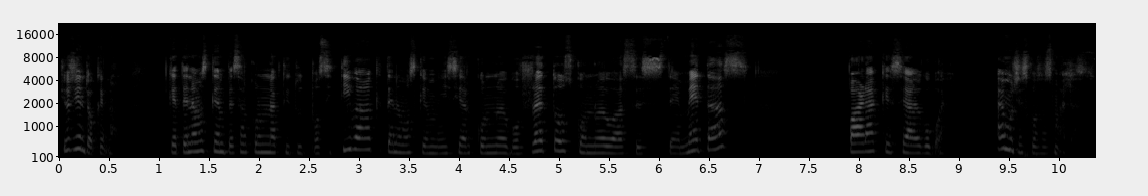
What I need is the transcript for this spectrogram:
Yo siento que no que tenemos que empezar con una actitud positiva, que tenemos que iniciar con nuevos retos, con nuevas este, metas, para que sea algo bueno. Hay muchas cosas malas.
